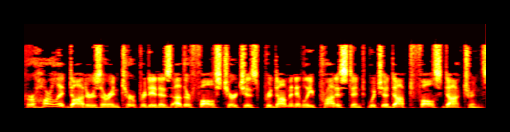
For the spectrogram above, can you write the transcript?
Her harlot daughters are interpreted as other false churches predominantly Protestant which adopt false doctrines,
